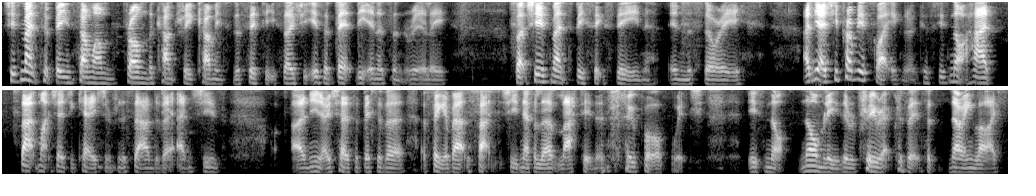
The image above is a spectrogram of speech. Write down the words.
She's meant to have been someone from the country coming to the city, so she is a bit the innocent, really. But she is meant to be sixteen in the story, and yeah, she probably is quite ignorant because she's not had that much education from the sound of it, and she's and you know she has a bit of a, a thing about the fact that she never learned Latin and so forth, which is not normally the prerequisite for knowing life.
